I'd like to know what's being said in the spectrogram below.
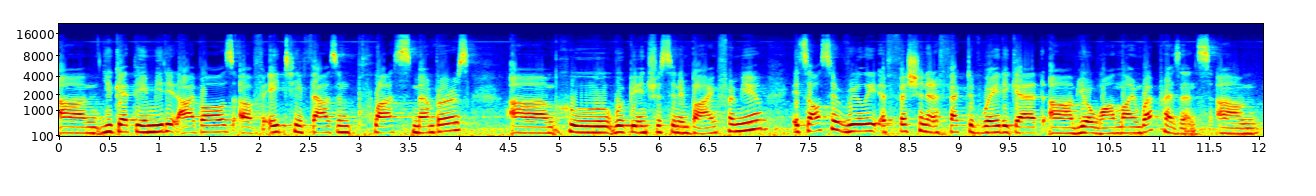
Um, you get the immediate eyeballs of 18,000 plus members um, who would be interested in buying from you. It's also a really efficient and effective way to get um, your online web presence um,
